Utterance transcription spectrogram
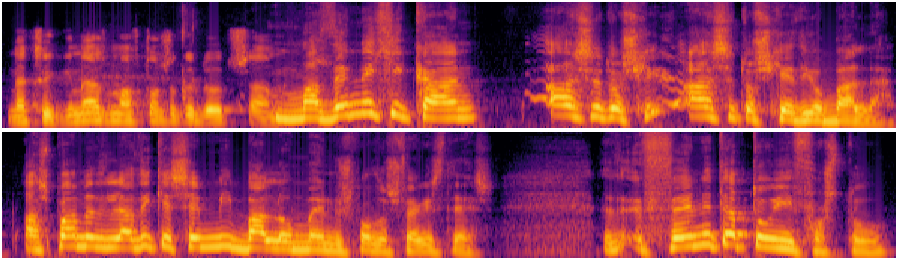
να ξεκινάς με αυτόν στο κέντρο της άμυνας. Μα δεν έχει καν. Άσε το, σχέ- άσε το σχέδιο μπάλα. Α πάμε δηλαδή και σε μη μπαλωμένους ποδοσφαιριστές. Φαίνεται από το ύφος του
